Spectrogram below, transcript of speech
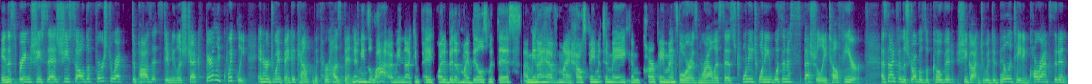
In the spring, she says she saw the first direct deposit stimulus check fairly quickly in her joint bank account with her husband. It means a lot. I mean, I can pay quite a bit of my bills with this. I mean, I have my house payment to make and car payments. Flores Morales says 2020 was an especially tough year. Aside from the struggles of COVID, she got into a debilitating car accident,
